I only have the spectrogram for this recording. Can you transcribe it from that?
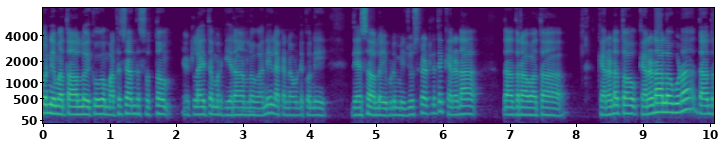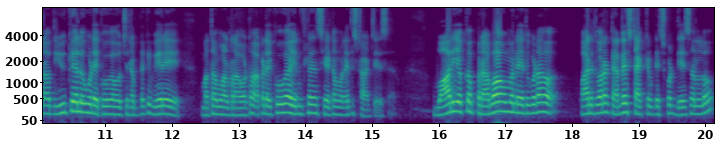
కొన్ని మతాల్లో ఎక్కువగా మత ఛాందసత్వం ఎట్లయితే మనకి ఇరాన్లో కానీ లేకుండా ఉంటే కొన్ని దేశాల్లో ఇప్పుడు మీరు చూసినట్లయితే కెనడా దాని తర్వాత కెనడాతో కెనడాలో కూడా దాని తర్వాత యూకేలో కూడా ఎక్కువగా వచ్చేటప్పటికి వేరే మతం వాళ్ళు రావటం అక్కడ ఎక్కువగా ఇన్ఫ్లుయెన్స్ చేయడం అనేది స్టార్ట్ చేశారు. వారి యొక్క ప్రభావం అనేది కూడా వారి ద్వారా టెర్రరిస్ట్ యాక్టివిటీస్ కూడా దేశంలో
